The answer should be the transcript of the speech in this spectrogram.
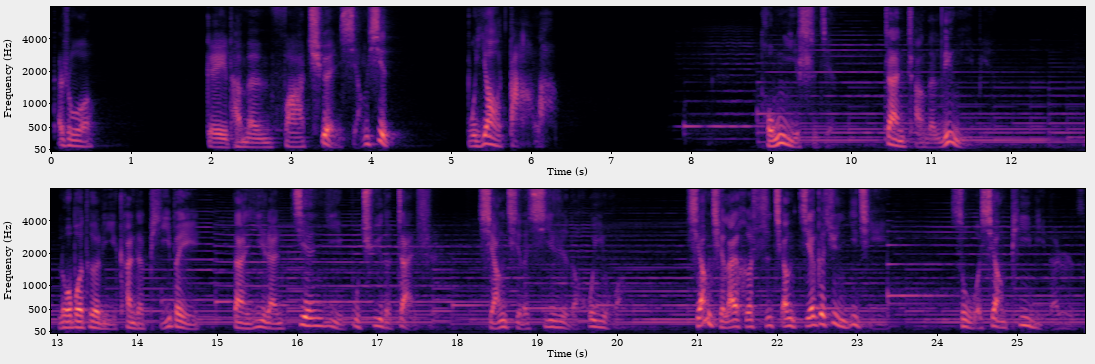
他说：“给他们发劝降信。”不要打了。同一时间，战场的另一边，罗伯特里看着疲惫但依然坚毅不屈的战士，想起了昔日的辉煌，想起来和石枪杰克逊一起所向披靡的日子，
